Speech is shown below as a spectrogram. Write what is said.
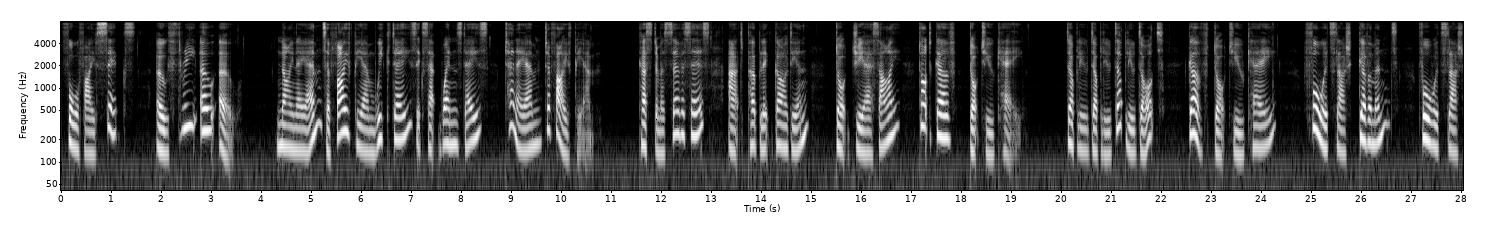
456 0300 9am to 5pm weekdays except Wednesdays 10am to 5pm. Customer services at publicguardian.gsi.gov.uk www.gsi.gov.uk gov.uk forward slash government forward slash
